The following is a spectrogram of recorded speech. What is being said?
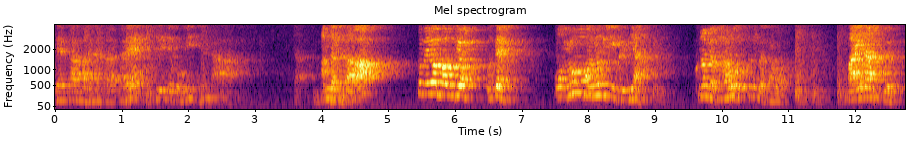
베타 마이너스 알파의 세제곱이 된다. 자, 암기합시다. 그럼 이거 한번 봐보세요. 어때? 어, 요 방정식 근이야. 그러면 바로 쓰는 거야, 바로. 마이너스.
